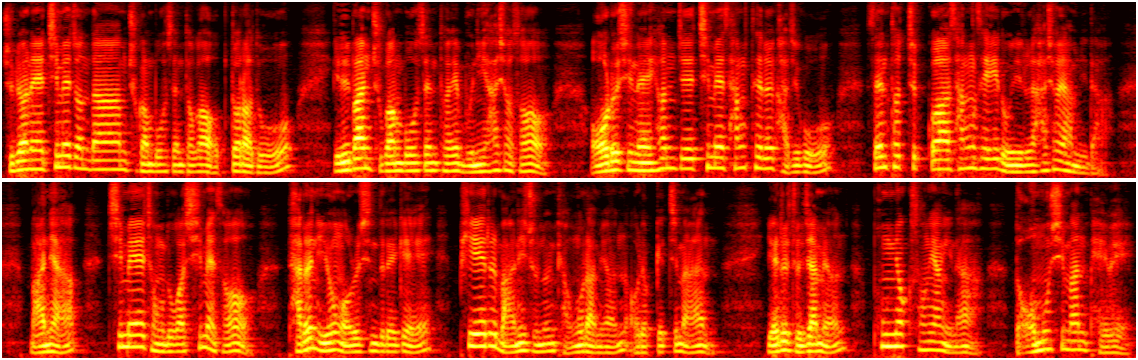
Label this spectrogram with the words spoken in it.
주변에 치매 전담 주간 보호 센터가 없더라도 일반 주간 보호 센터에 문의하셔서 어르신의 현재 치매 상태를 가지고 센터 측과 상세히 논의를 하셔야 합니다. 만약 치매의 정도가 심해서 다른 이용 어르신들에게 피해를 많이 주는 경우라면 어렵겠지만 예를 들자면 폭력 성향이나 너무 심한 배회,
